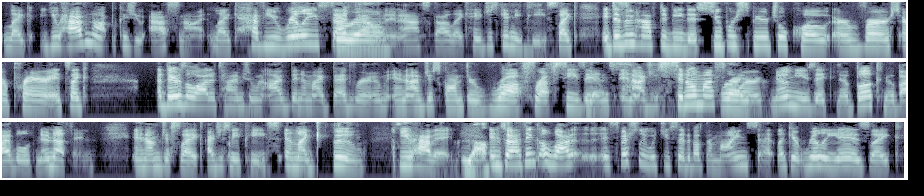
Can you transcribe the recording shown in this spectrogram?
like you have not because you ask not. Like, have you really sat down and asked God, like, hey, just give me peace? Like, it doesn't have to be this super spiritual quote or verse or prayer. It's like, there's a lot of times when I've been in my bedroom and I've just gone through rough, rough seasons, yes. and I just sit on my floor, right. no music, no book, no Bible, no nothing, and I'm just like, I just need peace, and like, boom, you have it. Yeah. And so I think a lot, of, especially what you said about the mindset, like it really is like,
